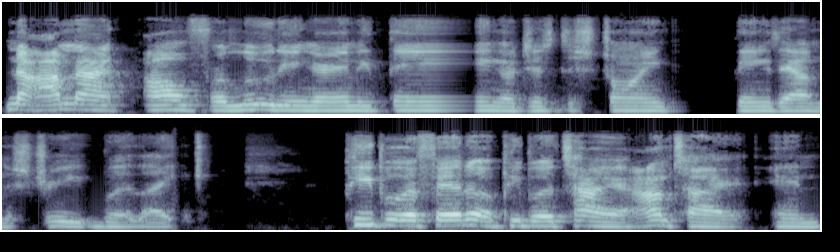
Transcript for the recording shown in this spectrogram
No, I'm not all for looting or anything or just destroying things out in the street, but like people are fed up, people are tired. I'm tired, and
